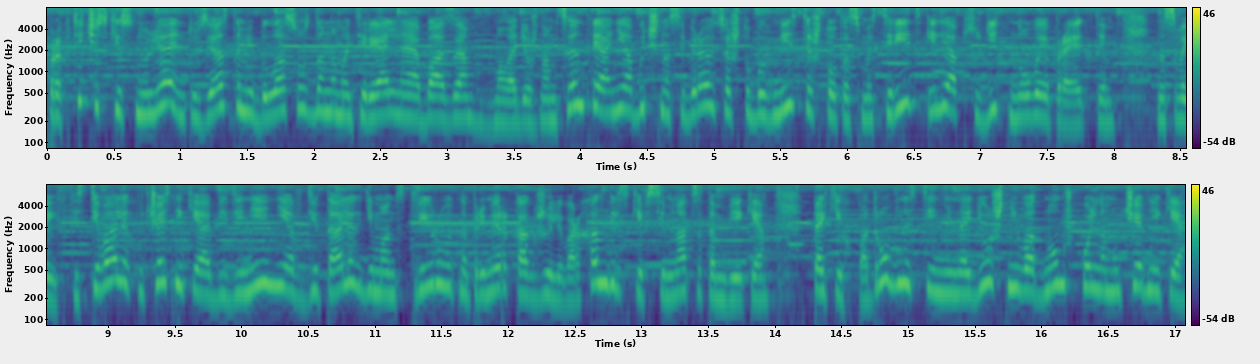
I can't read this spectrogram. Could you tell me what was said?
Практически с нуля энтузиастами была создана материальная база. В молодежном центре они обычно собираются, чтобы вместе что-то смастерить или обсудить новые проекты. На своих фестивалях участники объединения в деталях демонстрируют, например, как жили в Архангельске в 17 веке. Таких подробностей не найдешь ни в одном школьном школьном учебнике,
